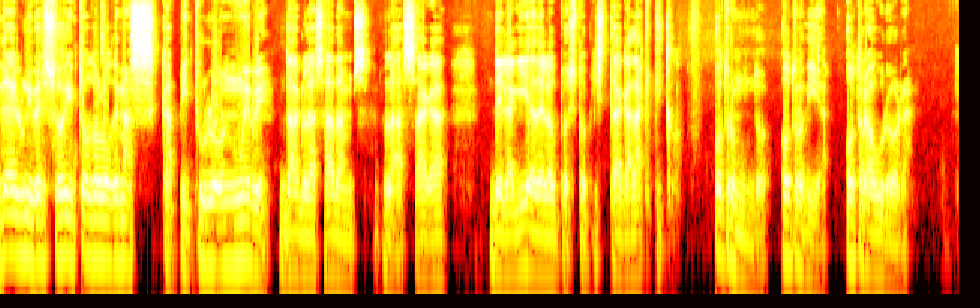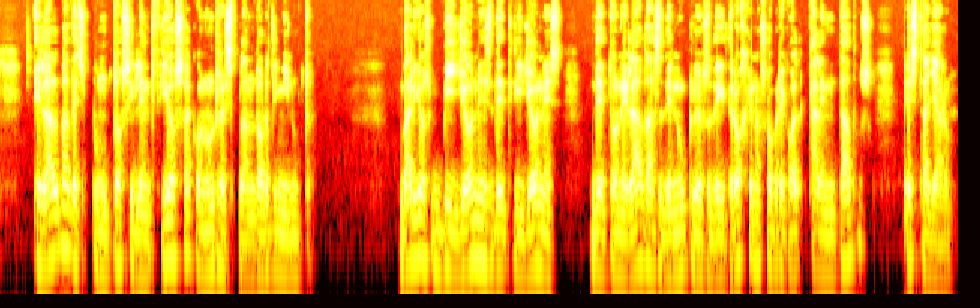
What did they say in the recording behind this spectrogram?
vida, el universo y todo lo demás. Capítulo 9. Douglas Adams. La saga de la guía del autoestopista galáctico. Otro mundo, otro día, otra aurora. El alba despuntó silenciosa con un resplandor diminuto. Varios billones de trillones de toneladas de núcleos de hidrógeno sobrecalentados estallaron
